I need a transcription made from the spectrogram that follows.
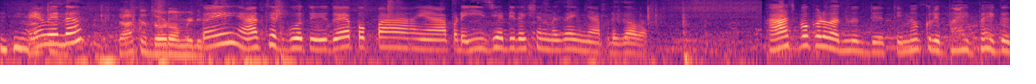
એ વેદા રાતે દોડવા મળી માંડી હાથે જ ગોતી દીધો એ પપ્પા અહીંયા આપણે ઈ જે ડિરેક્શનમાં જાય ને આપણે જવા. હાથ પકડવા જ નથી દેતી. નોકરી ભાઈ ભાઈ જ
